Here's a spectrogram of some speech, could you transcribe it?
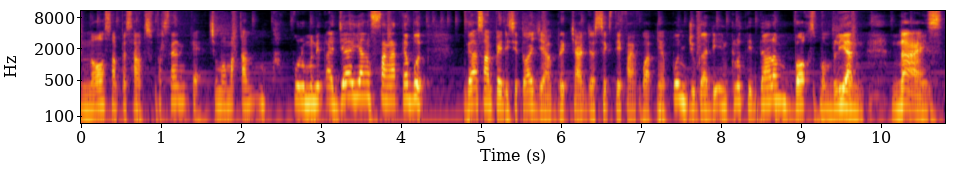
0 sampai 100% kayak cuma makan 40 menit aja yang sangat ngebut. Gak sampai di situ aja, brick charger 65 wattnya pun juga di-include di dalam box pembelian. Nice.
